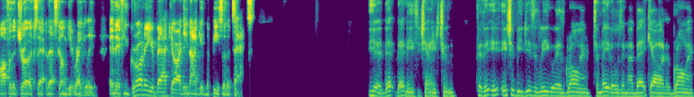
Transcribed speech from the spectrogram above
off of the drugs that, that's going to get regulated. And if you grow it in your backyard, they're not getting a piece of the tax. Yeah, that, that needs to change too. Because it, it should be just as legal as growing tomatoes in my backyard or growing.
